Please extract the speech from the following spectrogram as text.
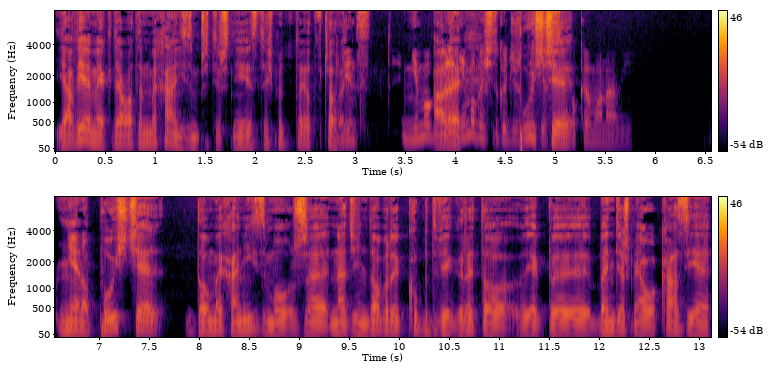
ja wiem, jak działa ten mechanizm, przecież nie jesteśmy tutaj od wczoraj. Więc nie mogę, Ale ale nie mogę się zgodzić, że tak pójście- jest z Pokemonami. Nie no, pójście do mechanizmu, że na dzień dobry kup dwie gry, to jakby będziesz miał okazję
